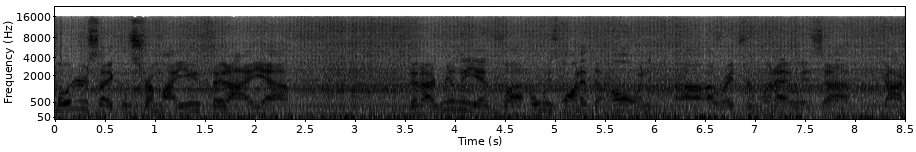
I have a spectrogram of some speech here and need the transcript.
motorcycles from my youth that I uh, that I really have uh, always wanted to own uh, right from when I was, uh, gosh,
